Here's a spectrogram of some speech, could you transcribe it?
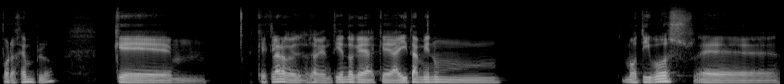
por ejemplo, que, mm, que claro, que, o sea, que entiendo que, hay también motivos eh,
